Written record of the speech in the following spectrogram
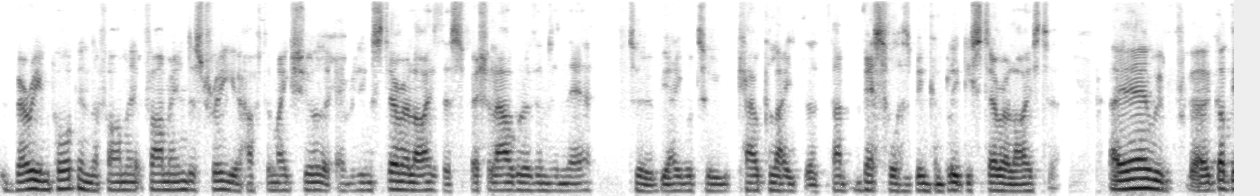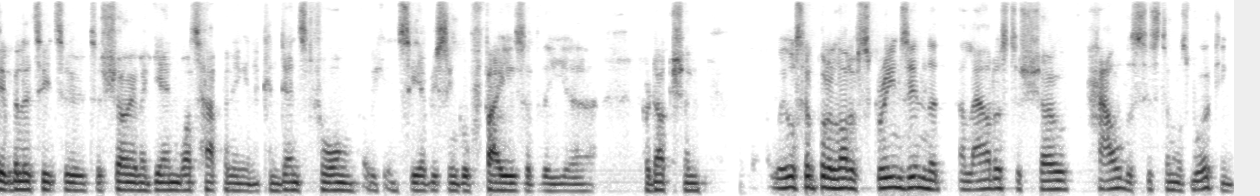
very important in the pharma pharma industry. You have to make sure that everything's sterilized. There's special algorithms in there to be able to calculate that that vessel has been completely sterilized. Uh, yeah, we've uh, got the ability to to show him again what's happening in a condensed form. We can see every single phase of the uh, production we also put a lot of screens in that allowed us to show how the system was working.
